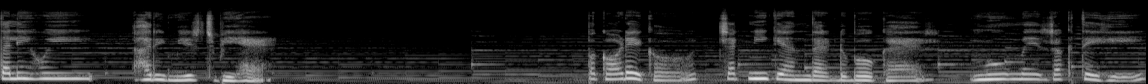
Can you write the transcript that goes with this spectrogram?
तली हुई हरी मिर्च भी है। पकौड़े को चटनी के अंदर डुबोकर मुँह में रखते ही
